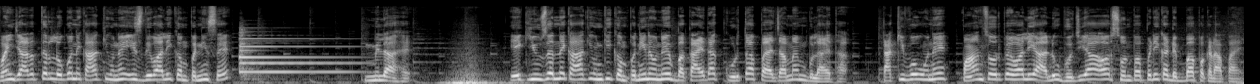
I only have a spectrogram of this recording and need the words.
वहीं ज़्यादातर लोगों ने कहा कि उन्हें इस दिवाली कंपनी से मिला है। एक यूज़र ने कहा कि उनकी कंपनी ने उन्हें बकायदा कुर्ता पैजामा में बुलाया था, ताकि वो उन्हें पाँच सौ रुपए वाली आलू भुजिया और सोनपापड़ी का डिब्बा पकड़ा पाए।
